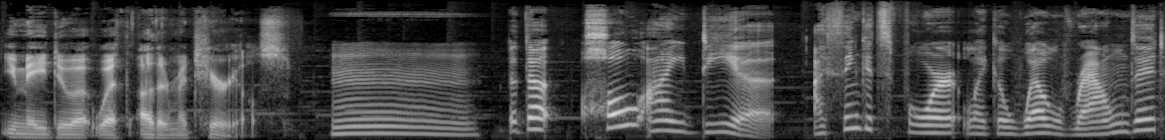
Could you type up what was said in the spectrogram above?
you may do it with other materials. But the whole idea, I think it's for like a well rounded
